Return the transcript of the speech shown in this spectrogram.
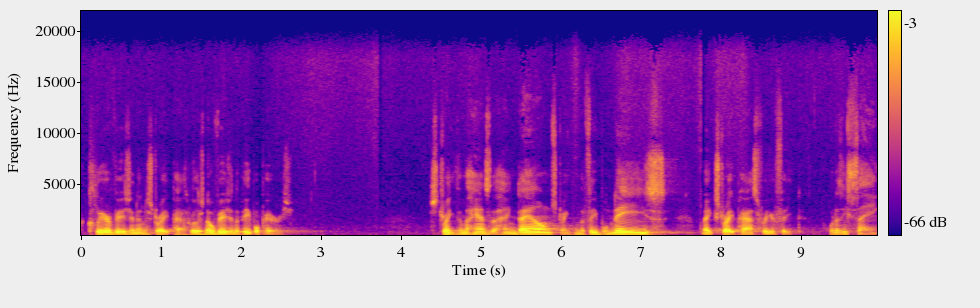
A clear vision and a straight path. Where there's no vision, the people perish. Strengthen the hands that hang down, strengthen the feeble knees, make straight paths for your feet. What is he saying?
